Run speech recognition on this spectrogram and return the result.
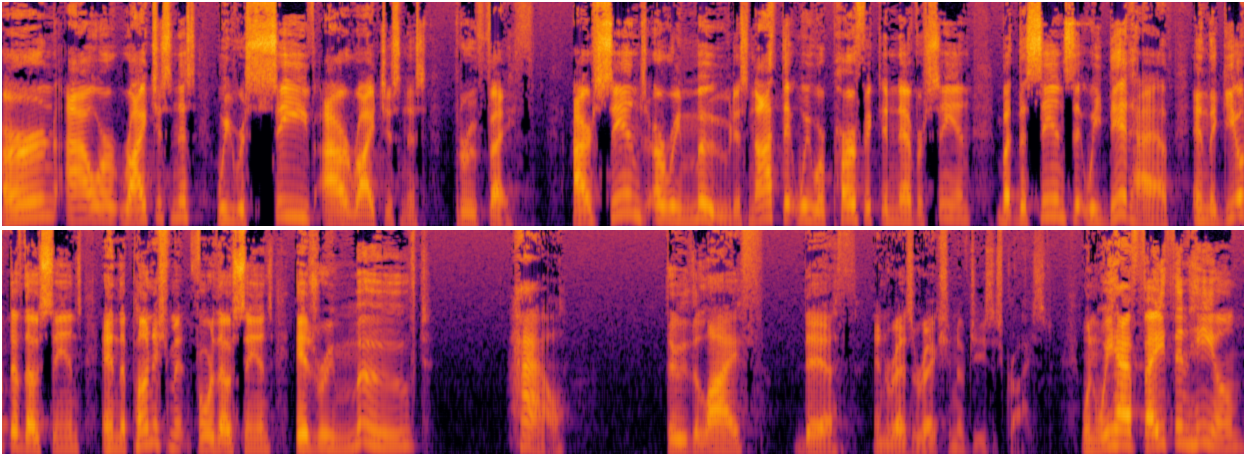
earn our righteousness, we receive our righteousness through faith. Our sins are removed. It's not that we were perfect and never sinned, but the sins that we did have and the guilt of those sins and the punishment for those sins is removed. How? through the life, death, and resurrection of Jesus Christ. When we have faith in Him,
